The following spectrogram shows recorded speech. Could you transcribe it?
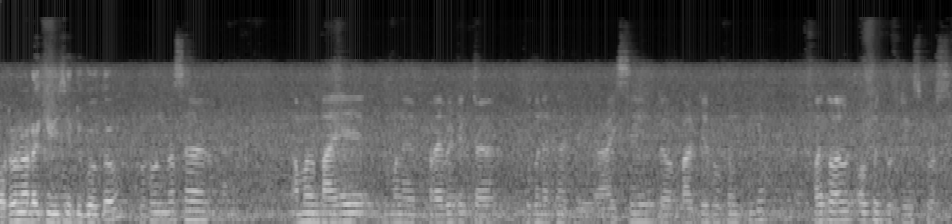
ঘটনাটা কি হয়েছে একটু বলতো? ঘটনাটা স্যার আমার ভাইয়ে মানে প্রাইভেট একটা দোকানে থাকে আইসে বার্থডে দোকান থেকে হয়তো অল্প একটু ড্রিঙ্কস করছে।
